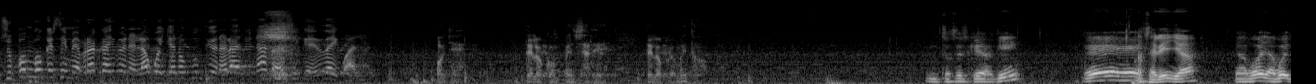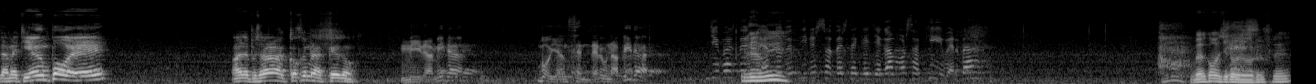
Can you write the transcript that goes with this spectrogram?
Supongo que se me habrá caído en el agua y ya no funcionará ni nada, así que da igual. Oye, te lo compensaré. Te lo prometo. Entonces, ¿qué? ¿Aquí? ¡Eh! La cerilla. Ya voy, ya voy. Dame tiempo, ¿eh? Vale, pues ahora las cojo y me las quedo. Mira, mira. Voy a encender una pira. Llevas Mira, deseando ve. decir eso desde que llegamos aquí, ¿verdad? ¿Ves cómo chico un rifle?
